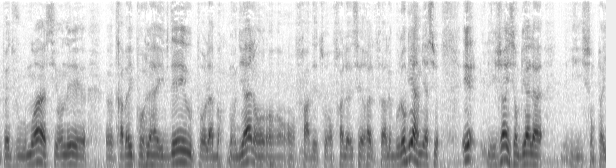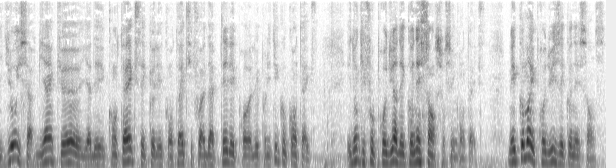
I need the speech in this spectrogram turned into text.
peut être vous ou moi, si on, est, on travaille pour l'AFD ou pour la Banque mondiale, on, fera des trucs, on fera le, faire le boulot bien, bien sûr. Et les gens, ils ont bien la, ils sont pas idiots, ils savent bien qu'il y a des contextes et que les contextes, il faut adapter les, les politiques au contexte. Et donc, il faut produire des connaissances sur ces contextes. Mais comment ils produisent des connaissances?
